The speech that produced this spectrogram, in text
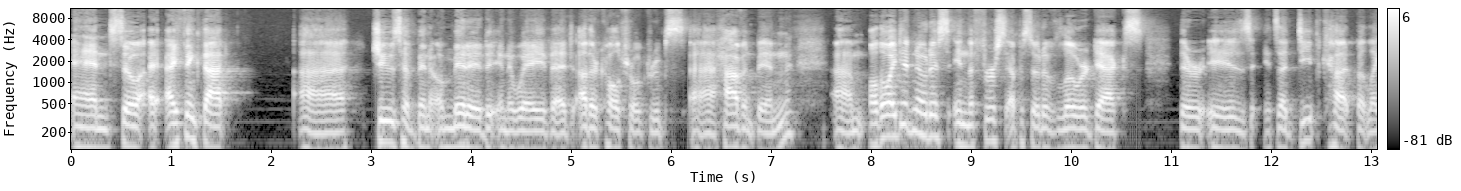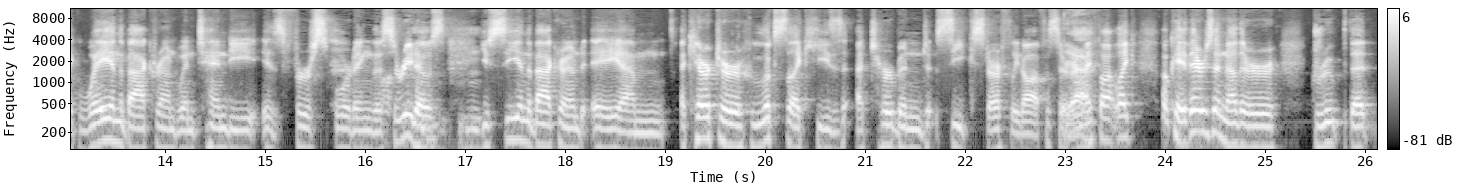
and so I, I think that uh, Jews have been omitted in a way that other cultural groups uh, haven't been. Um, although I did notice in the first episode of Lower Decks, there is it's a deep cut but like way in the background when Tendi is first sporting the Cerritos mm-hmm. you see in the background a um a character who looks like he's a turbaned Sikh Starfleet officer yeah. and I thought like okay there's another group that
